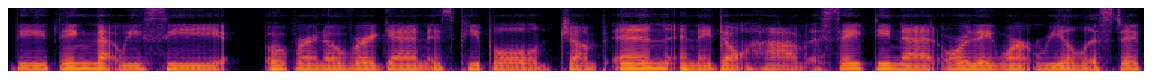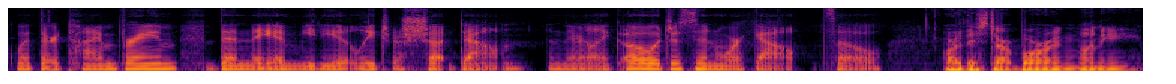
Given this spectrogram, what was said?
The thing that we see over and over again is people jump in and they don't have a safety net or they weren't realistic with their time frame then they immediately just shut down and they're like oh it just didn't work out so or they start borrowing money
